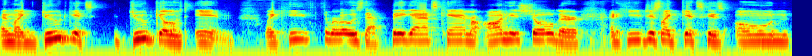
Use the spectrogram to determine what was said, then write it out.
and like dude gets dude goes in like he throws that big ass camera on his shoulder and he just like gets his own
